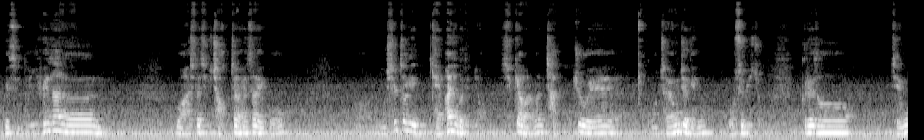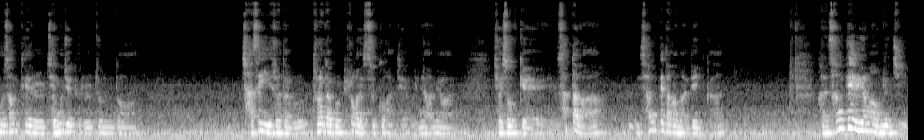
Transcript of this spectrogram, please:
보겠습니다. 이 회사는 뭐 아시다시피 적자 회사이고 어, 뭐 실적이 개판이거든요. 쉽게 말하면 잡 주의 뭐 저형적인 모습이죠. 그래서 재무 상태를 재무제표를 좀 더 자세히 들여다볼, 들여다볼 필요가 있을 것 같아요. 왜냐하면 재수없게 샀다가 이 상패 당하면 안 되니까. 과연 상패 위험은 없는지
